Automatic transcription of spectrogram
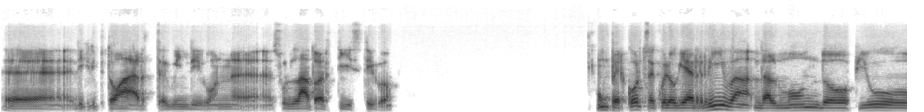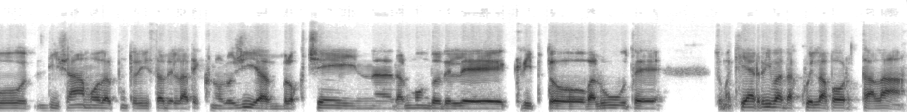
eh, di crypto art, quindi con, eh, sul lato artistico un percorso è quello che arriva dal mondo più, diciamo, dal punto di vista della tecnologia, blockchain, dal mondo delle criptovalute, insomma, chi arriva da quella porta là,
